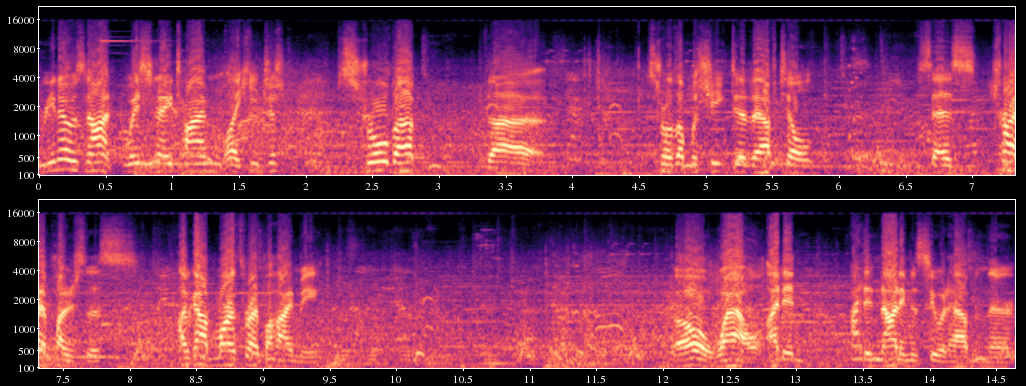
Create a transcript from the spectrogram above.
Reno's not wasting any time. Like he just strolled up the strolled up with Sheik, did the F tilt. Says, try to punish this. I've got Marth right behind me. Oh wow, I didn't I did not even see what happened there.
